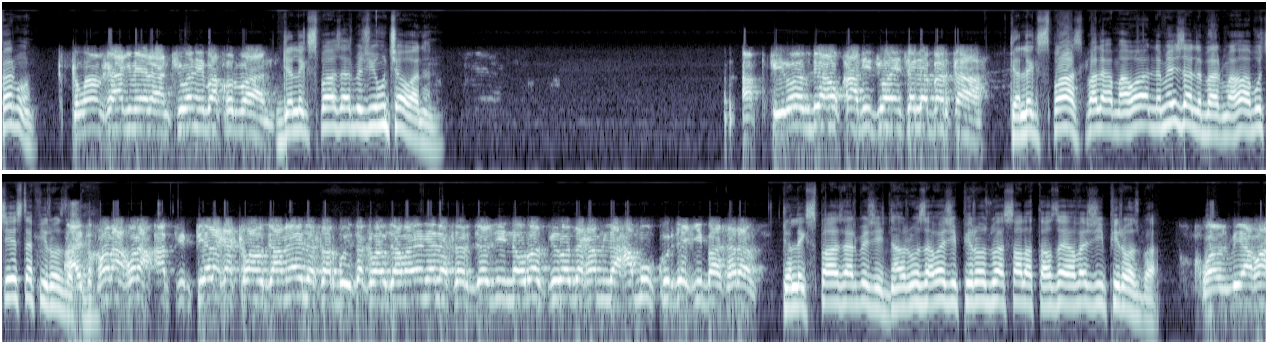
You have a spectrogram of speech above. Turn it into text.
فەرمونون. کڵان کاک نێران چوەنی بە قوربان گەلێک سپاز هەر بژی اون چاوانن. پیرۆز بێ ئەو قادی جوانسە لە بەرتا گەلێک سپاس بەڵ ئەمەوە لە مێژدا لە بەرمەها بۆچ ئێستا پیرۆز پێرەکە کلااوجاامای لەسەر بوویتە کلااوجاامانە لەسەر جەژنی نەورۆز پیرۆز دەکەم لە هەموو کوردێکی باشەرەف گەلێک سپاس هەربژی نەورۆز ئەوەژی پیرۆز بە ساڵە تازای ئەوەژی پیرۆز بە خۆش بیاخوا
